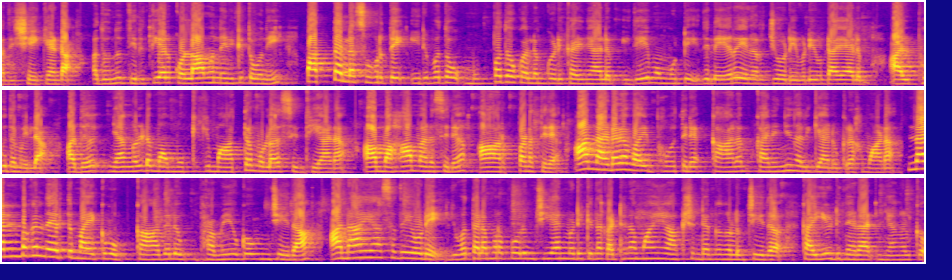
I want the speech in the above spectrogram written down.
അതിശയിക്കേണ്ട. അതൊന്ന് തിരുത്തിയാൽ കൊള്ളാമെന്ന് എനിക്ക് തോന്നി. പത്തല്ല സുഹൃത്തെ ഇരുപതോ മുപ്പതോ കൊല്ലം കൂടി കഴിഞ്ഞാലും ഇതേ മമ്മൂട്ടി ഇതിലേറെ എനർജിയോടെ ഇവിടെ ഉണ്ടായാലും അത്ഭുതമില്ല. അത് ഞങ്ങളുടെ മമ്മൂക്കിക്ക് മാത്രമുള്ള സിദ്ധിയാണ്. ആ മഹാമനസ്സിന് ആ അർപ്പണത്തിന് ആ നടന വൈഭവത്തിന് കാലം കനിഞ്ഞു നൽകിയ അനുഗ്രഹമാണ്. നൻപകൽ നേരത്ത് മയക്കവും കാതലും ഭ്രമയുഗവും ചെയ്ത അനായാസതയോടെ യുവതലമുറ പോലും ചെയ്യാൻ മടിക്കുന്ന കഠിനമായ ആക്ഷൻ രംഗങ്ങളും ചെയ്ത് കൈയടി നേടാൻ ഞങ്ങൾക്ക്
